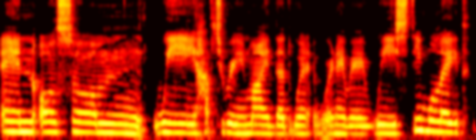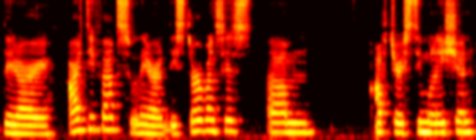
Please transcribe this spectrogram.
And also, um, we have to bear in mind that when, whenever we stimulate, there are artifacts, so there are disturbances um, after stimulation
